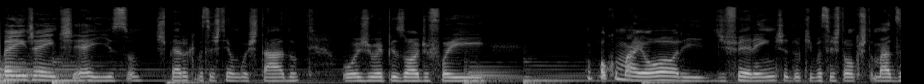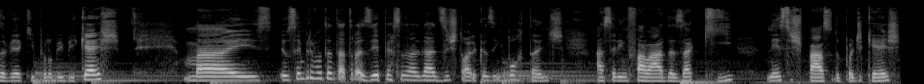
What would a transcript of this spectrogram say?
Bem, gente, é isso. Espero que vocês tenham gostado. Hoje o episódio foi um pouco maior e diferente do que vocês estão acostumados a ver aqui pelo BBcast mas eu sempre vou tentar trazer personalidades históricas importantes a serem faladas aqui nesse espaço do podcast,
